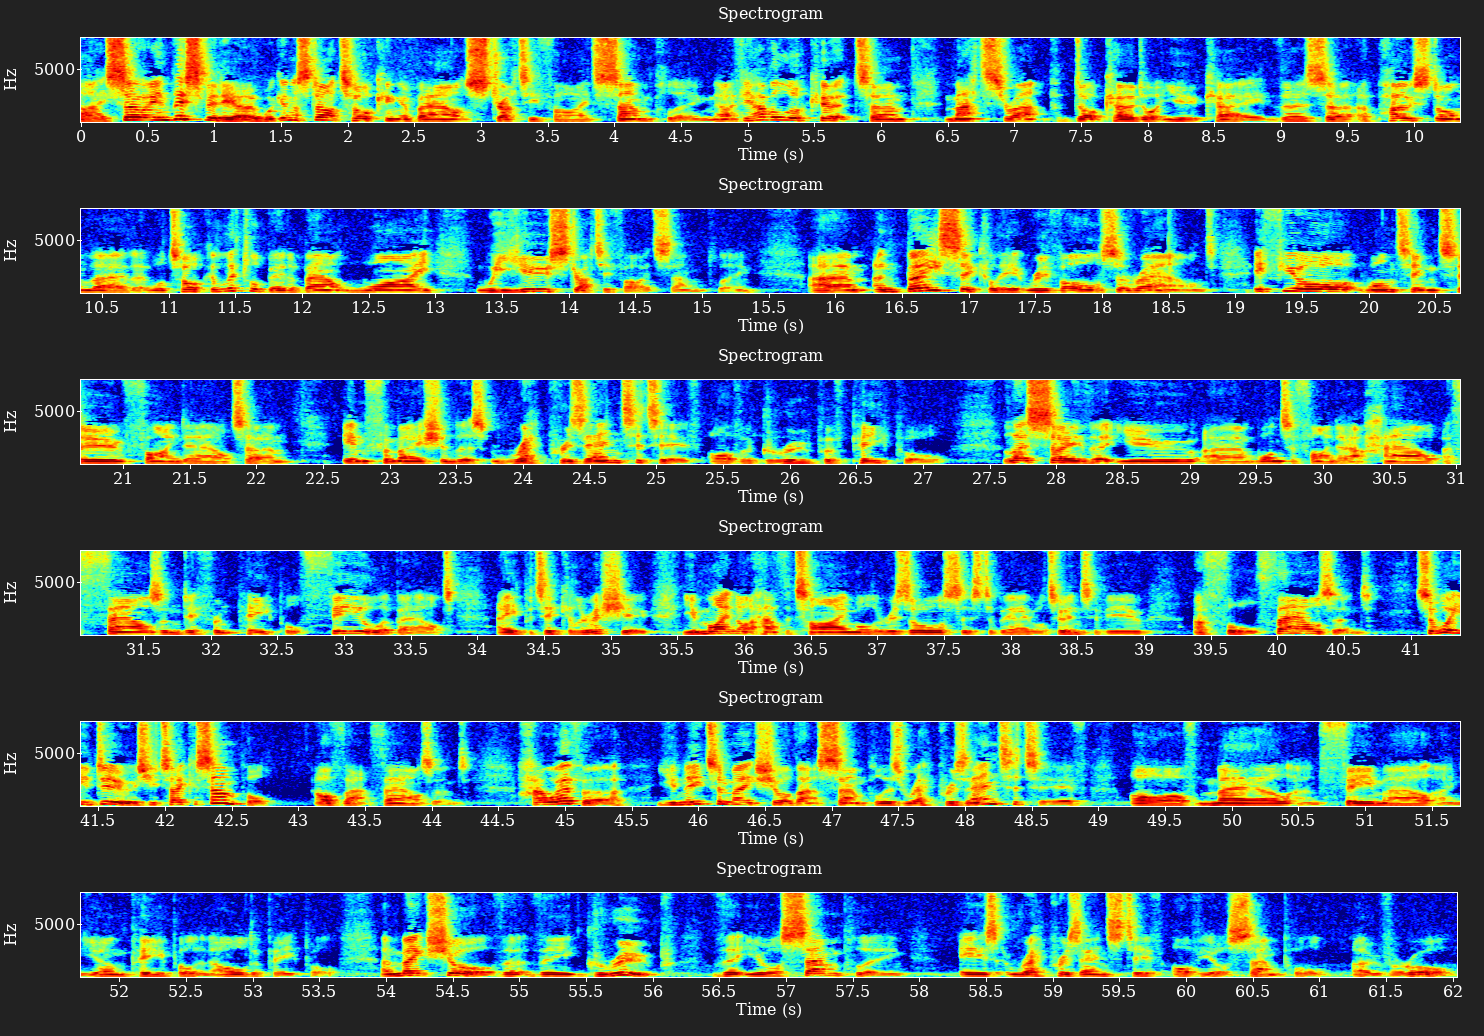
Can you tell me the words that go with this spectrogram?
Hi, so in this video we're going to start talking about stratified sampling. Now if you have a look at um, mathswrap.co.uk there's a, a, post on there that will talk a little bit about why we use stratified sampling um, and basically it revolves around if you're wanting to find out um, information that's representative of a group of people Let's say that you um, want to find out how a thousand different people feel about a particular issue. You might not have the time or the resources to be able to interview a full thousand. So what you do is you take a sample of that thousand. However, you need to make sure that sample is representative of male and female and young people and older people and make sure that the group that you're sampling is representative of your sample overall.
